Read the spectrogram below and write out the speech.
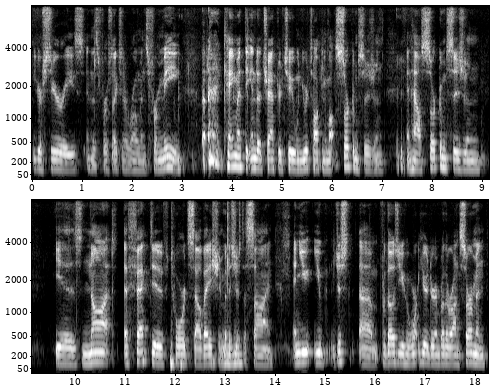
your series in this first section of Romans for me came at the end of chapter two when you were talking about circumcision and how circumcision is not effective towards salvation, but it's just a sign. And you you just um, for those of you who weren't here during Brother Ron's sermon,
